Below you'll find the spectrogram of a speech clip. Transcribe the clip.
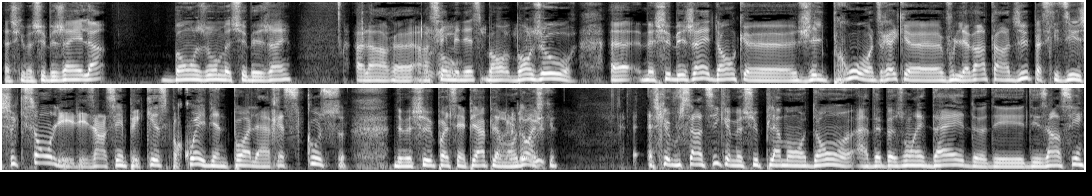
Est-ce que M. Bégin est là? Bonjour, M. Bégin. Alors, euh, ancien ministre, bon, bonjour. Euh, Monsieur Bégin, donc, euh, Gilles Proux, on dirait que vous l'avez entendu parce qu'il dit, ceux qui sont les, anciens péquistes, pourquoi ils viennent pas à la rescousse de Monsieur Paul Saint-Pierre Plamondon? Est-ce que, est-ce que vous sentiez que Monsieur Plamondon avait besoin d'aide des, des anciens?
